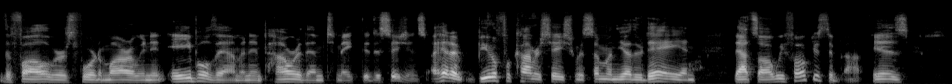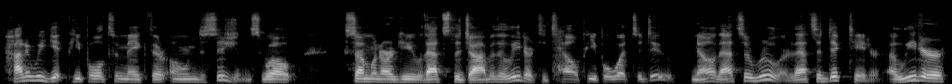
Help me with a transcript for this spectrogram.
the followers for tomorrow and enable them and empower them to make the decisions. I had a beautiful conversation with someone the other day, and that's all we focused about is – how do we get people to make their own decisions? Well, some would argue that's the job of the leader to tell people what to do. No, that's a ruler, that's a dictator. A leader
